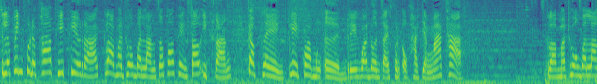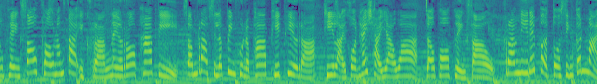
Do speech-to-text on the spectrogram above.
ศิลปินคุณภาพพีทพีระกลับมาทวงบัลลังก์เจ้าพ่อเพลงเศร้าอีกครั้ง กับเพลงกลีดความบังเอิญเรียกว่าโดนใจคนอกหักอย่างมากค่ะ กลับมาทวงบัลลังก์เพลงเศร้าเคล้าน้ำตาอีกครั้งในรอบ 5 ปีสำหรับศิลปินคุณภาพพีทพีระ ที่หลายคนให้ฉายาว่าเจ้าพ่อเพลงเศร้า ครั้งนี้ได้เปิดตัวซิงเกิลใหม่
